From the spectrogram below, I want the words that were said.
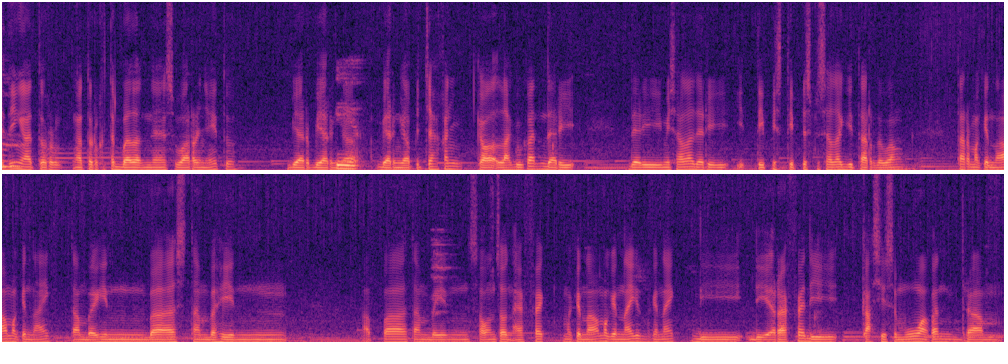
jadi ngatur ngatur ketebalannya suaranya itu. Biar biar nggak biar nggak pecah kan kalau lagu kan dari dari misalnya dari tipis-tipis misalnya gitar doang ntar makin lama makin naik tambahin bass tambahin apa tambahin sound sound efek makin lama makin naik makin naik di di refnya dikasih semua kan drum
